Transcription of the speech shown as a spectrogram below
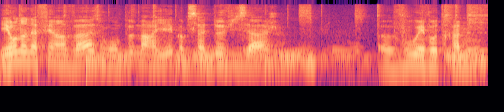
Et on en a fait un vase où on peut marier comme ça deux visages, euh, vous et votre ami.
